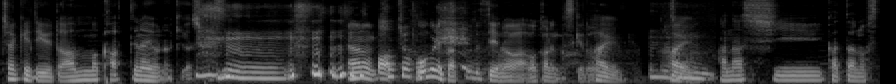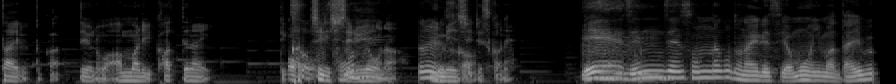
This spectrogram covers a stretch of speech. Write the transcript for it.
ちゃけて言うとあんま変わってないような気がします。うん。あの、緊張ほぐれたっていうのはわかるんですけど、はい。はいうん話し方のスタイルとかっていうのはあんまり変わってない。であかっちりしてるようなイメージですかね。えー、全然そんなことないですよ。もう今、だいぶ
